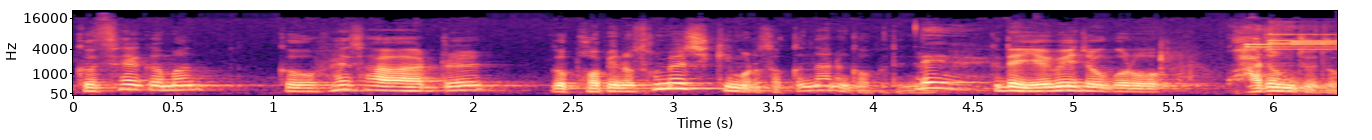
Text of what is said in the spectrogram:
그 세금은 그 회사를 그 법인을 소멸시킴으로써 끝나는 거거든요. 네. 근데 예외적으로 과점주도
